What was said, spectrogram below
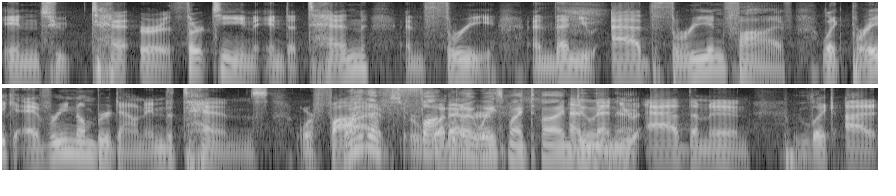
into 10 or 13 into 10 and 3 and then you add 3 and 5 like break every number down into 10s or 5s Why the fuck would I waste my time doing that? and doing then you add them in. Like i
